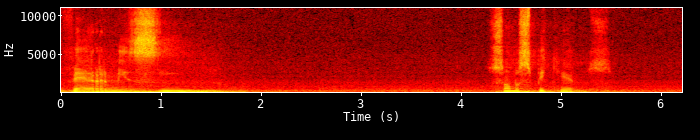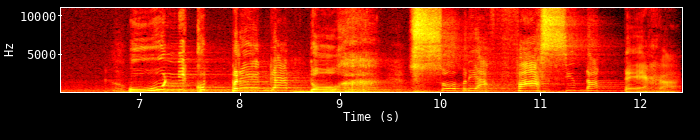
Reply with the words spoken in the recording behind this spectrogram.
vermezinho. Somos pequenos. O único pregador sobre a face da terra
